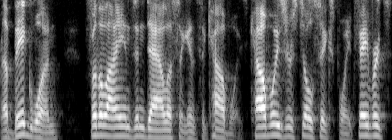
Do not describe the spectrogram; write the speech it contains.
a big one for the Lions in Dallas against the Cowboys. Cowboys are still six point favorites.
